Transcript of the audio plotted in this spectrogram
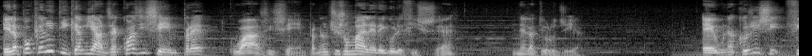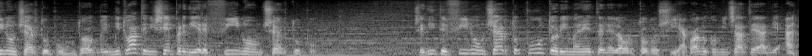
E l'apocalittica viaggia quasi sempre, quasi sempre, non ci sono mai le regole fisse eh, nella teologia è una così sì, fino a un certo punto. Abituatevi sempre a dire fino a un certo punto. Se dite fino a un certo punto rimanete nella ortodossia. Quando cominciate a, a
